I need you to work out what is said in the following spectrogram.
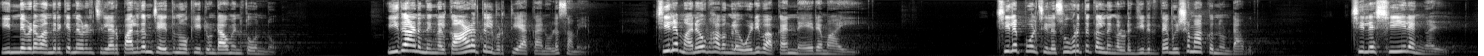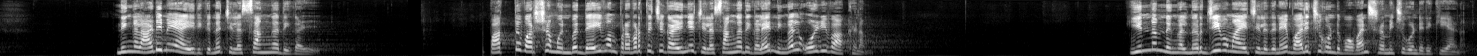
ഇന്നിവിടെ വന്നിരിക്കുന്നവരിൽ ചിലർ പലതും ചെയ്തു നോക്കിയിട്ടുണ്ടാവുമെന്ന് തോന്നുന്നു. ഇതാണ് നിങ്ങൾ ആഴത്തിൽ വൃത്തിയാക്കാനുള്ള സമയം. ചില മനോഭാവങ്ങളെ ഒഴിവാക്കാൻ നേരമായി. ചിലപ്പോൾ ചില സുഹൃത്തുക്കൾ നിങ്ങളുടെ ജീവിതത്തെ വിഷമാക്കുന്നുണ്ടാവും. ചില ശീലങ്ങൾ. നിങ്ങൾ അടിമയായിരിക്കുന്ന ചില സംഗതികൾ. പത്ത് വർഷം മുൻപ് ദൈവം പ്രവർത്തിച്ചു കഴിഞ്ഞ ചില സംഗതികളെ നിങ്ങൾ ഒഴിവാക്കണം. ഇന്നും നിങ്ങൾ നിർജീവമായ ചിലതിനെ വലിച്ചു കൊണ്ടുപോവാൻ ശ്രമിച്ചുകൊണ്ടിരിക്കുകയാണ്.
